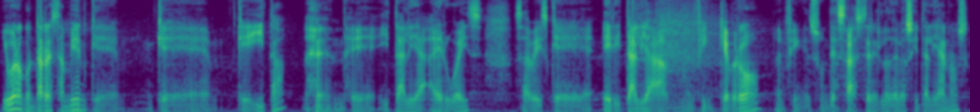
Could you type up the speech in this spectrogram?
Y bueno, contarles también que, que, ITA, de Italia Airways, sabéis que Air Italia, en fin, quebró, en fin, es un desastre lo de los italianos.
